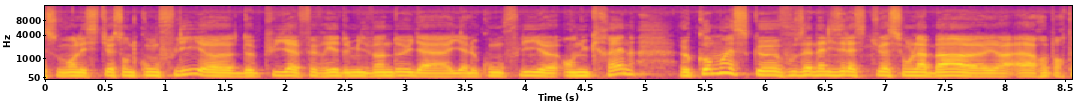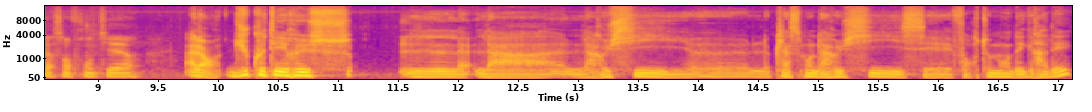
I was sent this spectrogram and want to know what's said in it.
souvent les situations de conflit. Euh, depuis février 2022, il y a, le conflit en Ukraine. comment est-ce que vous analysez la situation là-bas à Reporters sans frontières? Alors, du côté russe, la, la Russie, le classement de la Russie s'est fortement dégradé.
